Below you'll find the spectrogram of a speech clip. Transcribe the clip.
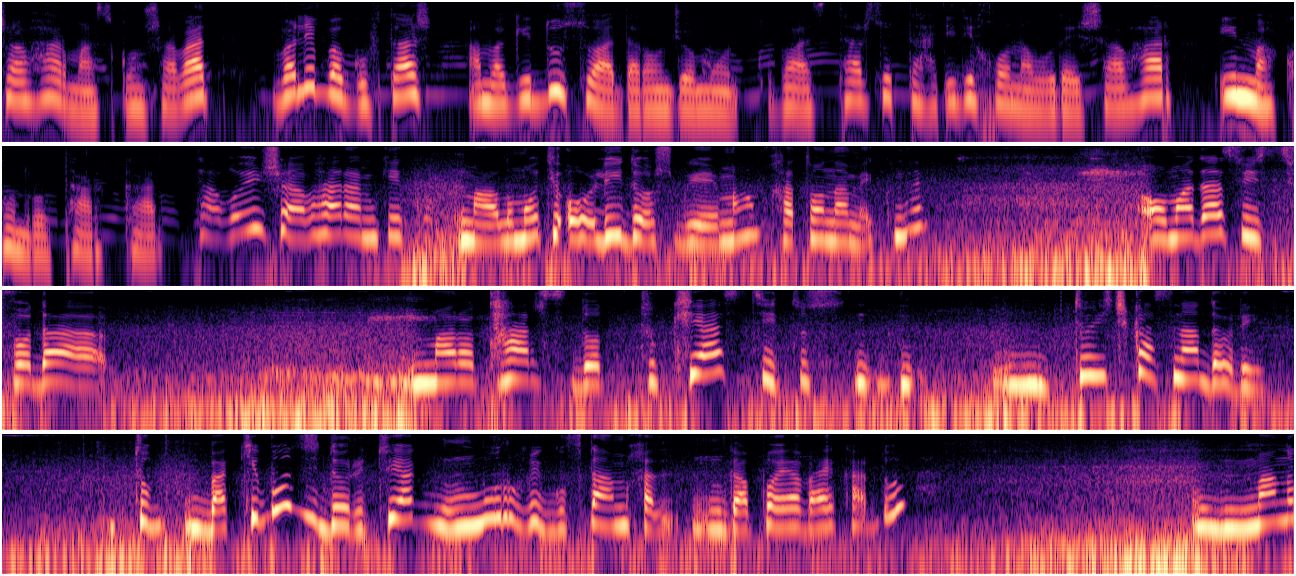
шавҳар маскун шавад вале ба гуфтааш ҳамагӣ ду соат дар он ҷо монд ва аз тарсу таҳдиди хонаводаи шавҳар ин маконро тарк кард. Тағои шавҳарам ки маълумоти олӣ дошт гӯемам хато намекунем. Омадасту истифода маро тарс дод ту ки ҳастӣ ту ҳеҷ кас надорӣ. Ту ба кӣ бозӣ дорӣ? Ту як мурғӣ гуфтам гапоя вай карду? Ману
